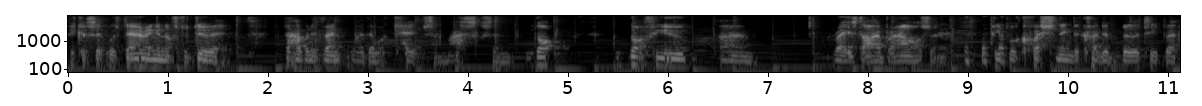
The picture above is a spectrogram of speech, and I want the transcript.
because it was daring enough to do it to have an event where there were capes and masks and we got we got a few um, raised eyebrows and people questioning the credibility but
